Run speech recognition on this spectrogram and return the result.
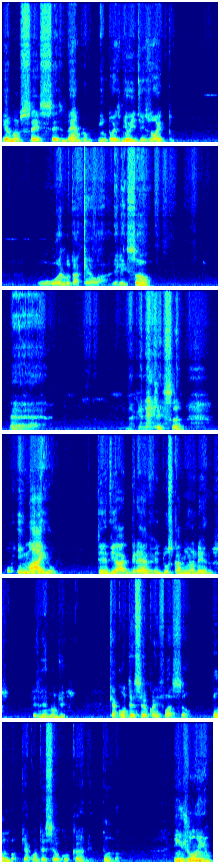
Eu não sei se vocês lembram, em 2018, o ano daquela eleição, é, naquela eleição. Em maio, teve a greve dos caminhoneiros. Vocês lembram disso? Que aconteceu com a inflação? Pumba. Que aconteceu com o câmbio? Pumba. Em junho,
